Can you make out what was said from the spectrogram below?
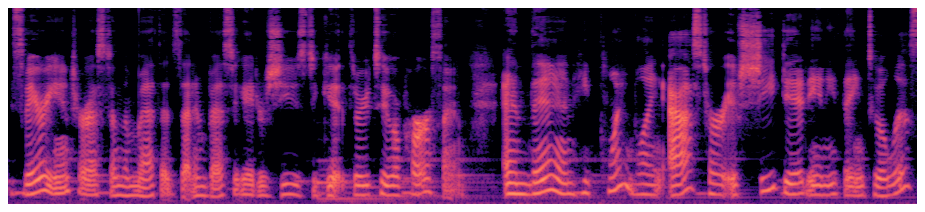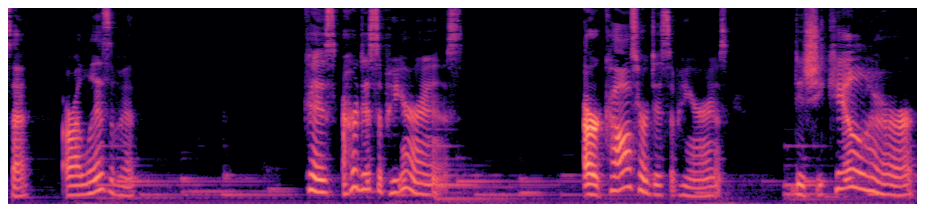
It's very interesting the methods that investigators use to get through to a person. And then he point blank asked her if she did anything to Alyssa or Elizabeth. Because her disappearance, or cause her disappearance, did she kill her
